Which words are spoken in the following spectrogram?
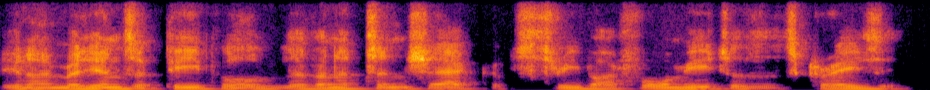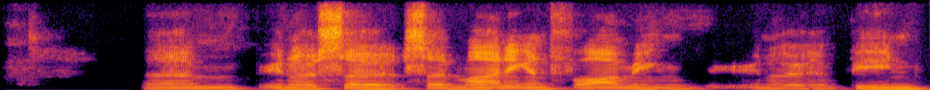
you know millions of people live in a tin shack. It's three by four meters. It's crazy. Um, you know, so so mining and farming, you know, have been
